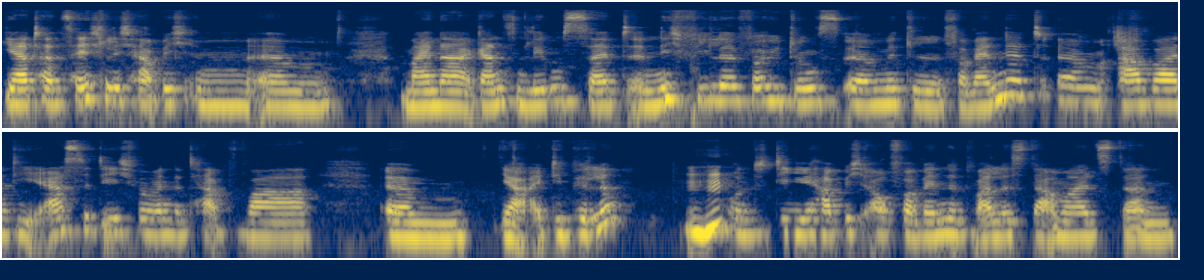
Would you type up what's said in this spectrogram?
Ja, tatsächlich habe ich in ähm, meiner ganzen Lebenszeit äh, nicht viele Verhütungsmittel verwendet, ähm, aber die erste, die ich verwendet habe, war ähm, ja die Pille. Mhm. Und die habe ich auch verwendet, weil es damals dann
